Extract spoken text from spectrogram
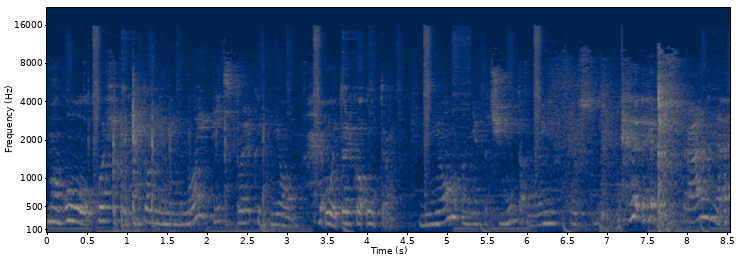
могу кофе, приготовленный мной, пить только днем. Ой, только утром. Днем он мне почему-то уже невкусный. Это странно.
